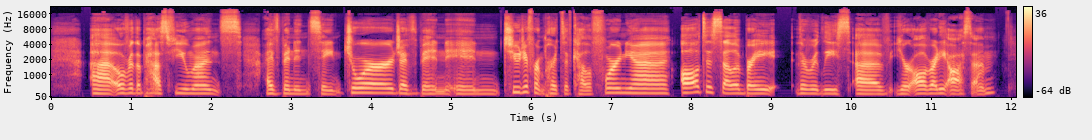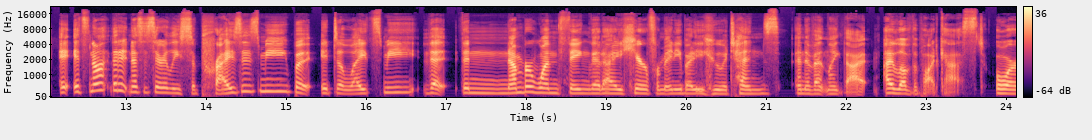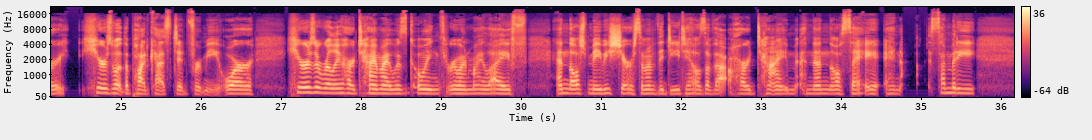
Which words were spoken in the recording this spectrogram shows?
uh, over the past few months. I've been in St. George, I've been in two different parts of California, all to celebrate the release of You're Already Awesome. It's not that it necessarily surprises me, but it delights me that the number one thing that I hear from anybody who attends an event like that, I love the podcast, or here's what the podcast did for me, or here's a really hard time I was going through in my life. And they'll maybe share some of the details of that hard time. And then they'll say, and somebody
